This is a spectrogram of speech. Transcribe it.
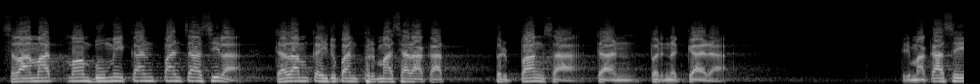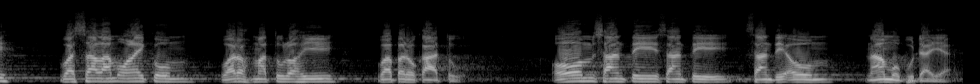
Selamat membumikan Pancasila dalam kehidupan bermasyarakat, berbangsa, dan bernegara. Terima kasih. Wassalamualaikum warahmatullahi wabarakatuh. Om Santi Santi Santi Om Namo Buddhaya.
